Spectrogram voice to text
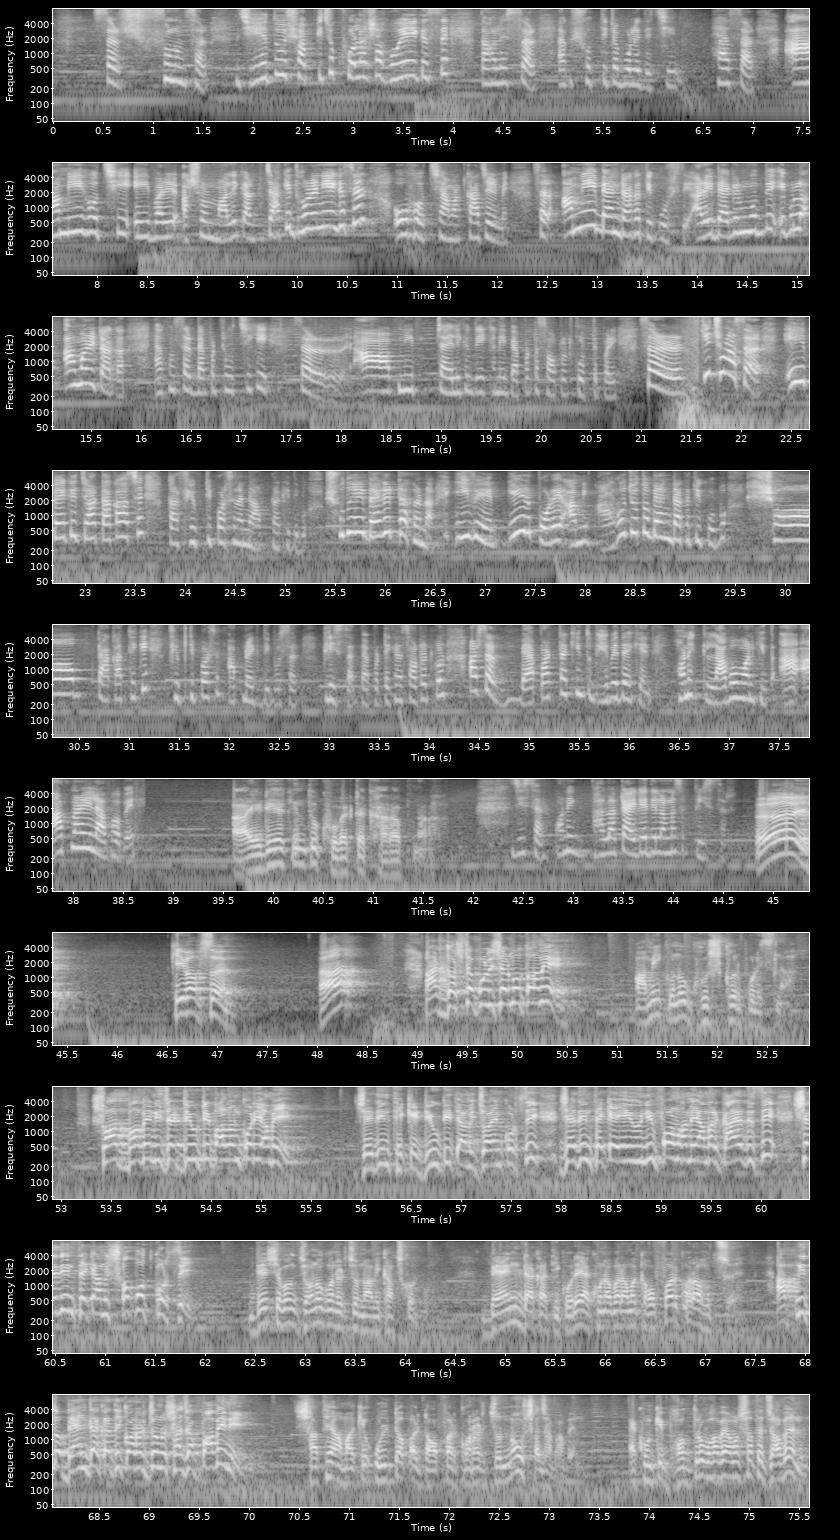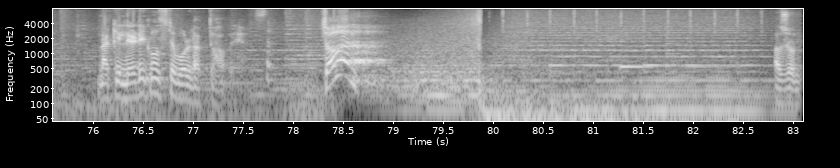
স্যার শুনুন স্যার যেহেতু সব কিছু খোলাসা হয়ে গেছে তাহলে স্যার এখন সত্যিটা বলে দিচ্ছি। হ্যাঁ স্যার। আমি হচ্ছি এই বাড়ির আসল মালিক আর যাকে ধরে নিয়ে গেছেন, ও হচ্ছে আমার কাজের মেয়ে। স্যার, আমি এই ব্যাংক ডাকাতি করছি আর এই ব্যাগের মধ্যে এগুলো আমারই টাকা। এখন স্যার, ব্যাপারটা হচ্ছে কি, স্যার, আপনি চাইলে কিন্তু এখানে ব্যাপারটা সর্ট আউট করতে পারি। স্যার, কিছু না, স্যার। এই ব্যাগে যা টাকা আছে, তার ফিফটি পার্সেন্ট আমি আপনাকে দিব। শুধু এই ব্যাগের টাকা না ইভেন এরপরে আমি আরও যত ব্যাংক ডাকাতি করব, সব টাকা থেকে ফিফটি পার্সেন্ট আপনাকে দেবো, স্যার। প্লিজ স্যার, ব্যাপারটা এখানে সর্ট আউট করুন। আর স্যার, ব্যাপারটা কিন্তু ভেবে দেখেন অনেক লাভবান কিন্তু আপনারই লাভ হবে। আইডিয়া কিন্তু খুব একটা খারাপ না। জি স্যার অনেক ভালো একটা আইডিয়া দিলাম না স্যার প্লিজ স্যার। এই কি ভাবছেন? হ্যাঁ? আট দশটা পুলিশের মতো আমি? আমি কোনো ঘুষখোর পুলিশ না। সৎভাবে নিজের ডিউটি পালন করি আমি। যেদিন থেকে ডিউটিতে আমি জয়েন করছি যেদিন থেকে এই ইউনিফর্ম আমি আমার গায়ে দিছি সেদিন থেকে আমি শপথ করছি। দেশ এবং জনগণের জন্য আমি কাজ করব। ব্যাংক ডাকাতি করে এখন আবার আমাকে অফার করা হচ্ছে। আপনি তো ব্যাংক ডাকাতি করার জন্য সাজা পাবেনই। সাথে আমাকে উল্টাপাল্টা অফার করার জন্যও সাজা পাবেন। এখন কি ভদ্রভাবে আমার সাথে যাবেন? নাকি লেডি কনস্টেবল ডাকতে হবে? চলেন! আসুন।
